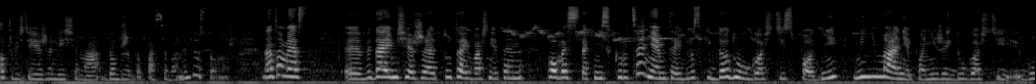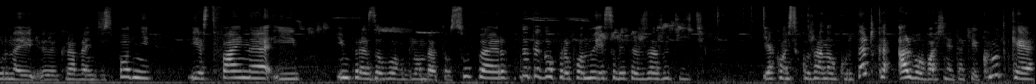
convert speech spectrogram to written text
oczywiście jeżeli się ma dobrze dopasowany biustonosz. Natomiast y, wydaje mi się, że tutaj właśnie ten pomysł z takim skróceniem tej bluzki do długości spodni, minimalnie poniżej długości górnej y, krawędzi spodni, jest fajne i imprezowo wygląda to super. Do tego proponuję sobie też zarzucić jakąś skórzaną kurteczkę albo właśnie takie krótkie,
